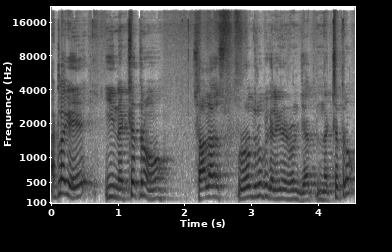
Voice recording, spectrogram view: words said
అట్లాగే ఈ నక్షత్రం చాలా రోద్రూపి కలిగినటువంటి నక్షత్రం.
